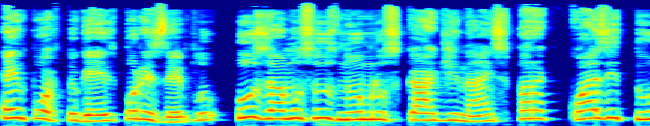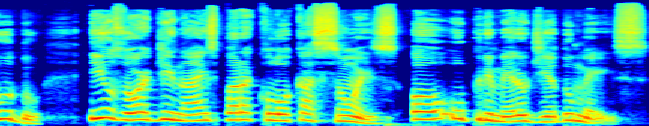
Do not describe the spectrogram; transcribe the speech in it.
Em português, por exemplo, usamos os números cardinais para quase tudo e os ordinais para colocações ou o primeiro dia do mês.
